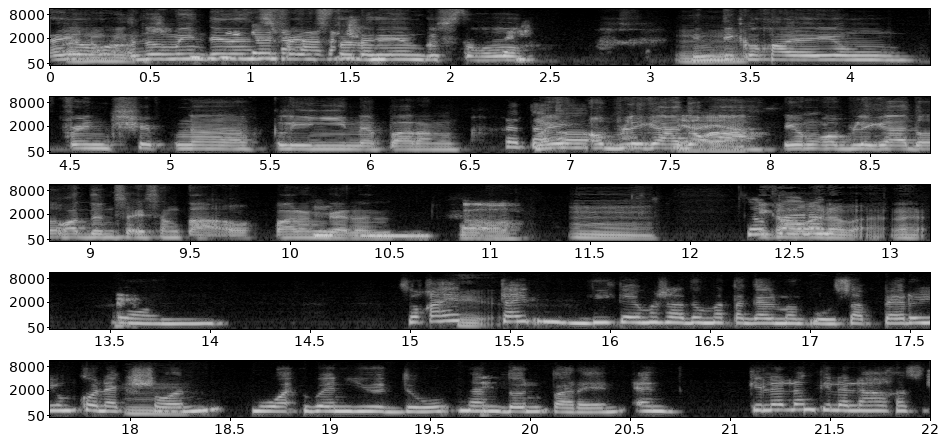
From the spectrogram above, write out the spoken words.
ayaw, Anong- no maintenance friends talaga yung gusto ko. Mhm. Hindi ko kaya yung friendship na clingy na parang Totoo. may obligado Yeah, ka. yeah. Yung obligado ka dun sa isang tao. Parang ganun. Mm. Oo. Mm. So, Ikaw, parang ano ba? yun. So kahit Yeah. kahit hindi kayo masyadong matagal mag-usap, pero yung connection wh- when you do, nandun pa rin. And kilalang kilala ka kasi,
